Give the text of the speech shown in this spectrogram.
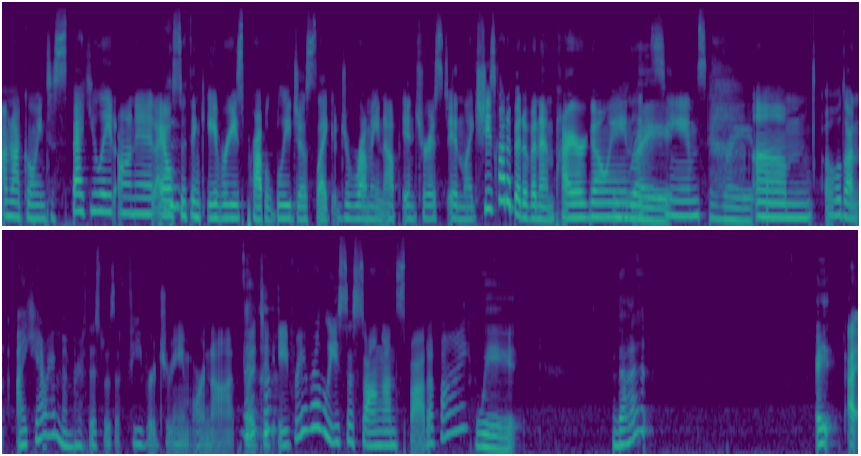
I'm not going to speculate on it. I also think Avery's probably just like drumming up interest in like she's got a bit of an empire going. Right. It seems. right. Um, hold on. I can't remember if this was a fever dream or not. But did Avery release a song on Spotify? Wait. That I I,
